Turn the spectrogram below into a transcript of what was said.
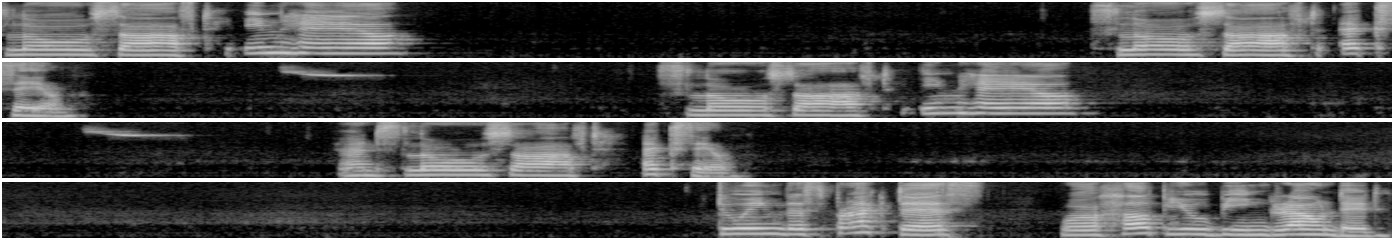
Slow, soft inhale. Slow, soft exhale. Slow, soft inhale. And slow, soft exhale. Doing this practice will help you being grounded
